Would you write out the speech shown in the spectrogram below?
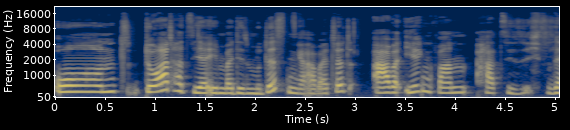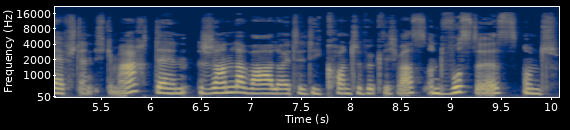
Und dort hat sie ja eben bei diesem Modisten gearbeitet, aber irgendwann hat sie sich selbstständig gemacht, denn Jeanne Lavar, Leute, die konnte wirklich was und wusste es und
